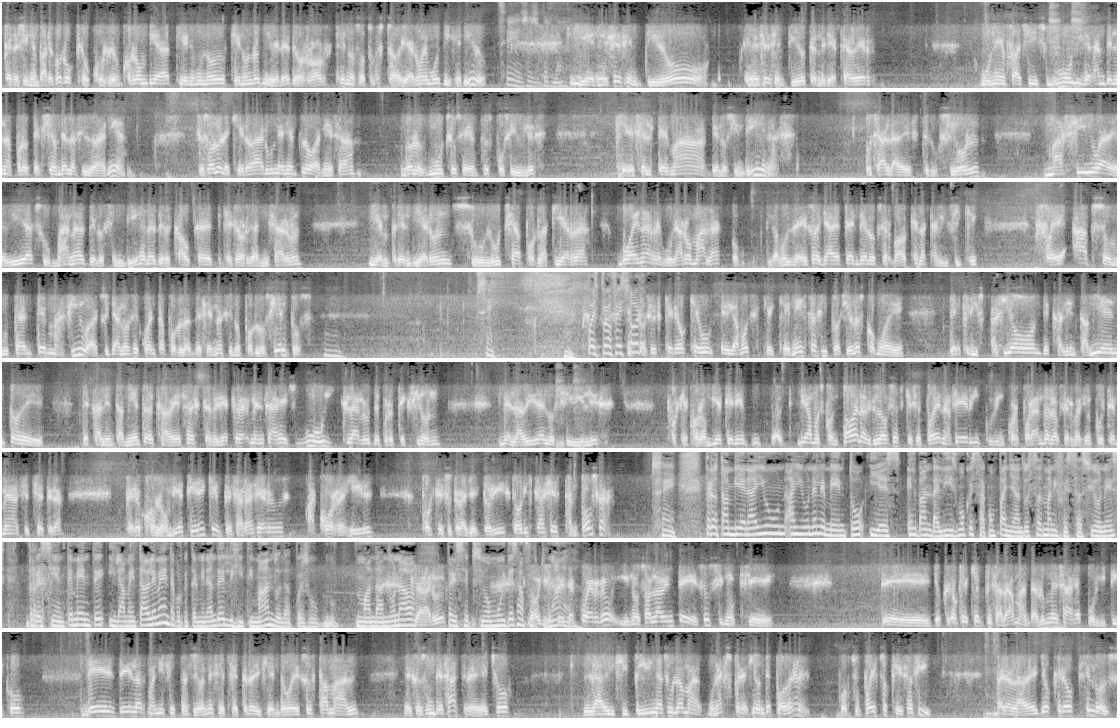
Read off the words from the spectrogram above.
pero sin embargo lo que ocurrió en Colombia tiene unos, tiene unos niveles de horror que nosotros todavía no hemos digerido. Sí, eso es verdad. Y en ese sentido, en ese sentido tendría que haber un énfasis muy grande en la protección de la ciudadanía. Yo solo le quiero dar un ejemplo, Vanessa, uno de los muchos ejemplos posibles, que es el tema de los indígenas. O sea, la destrucción masiva de vidas humanas de los indígenas del Cauca que se organizaron y emprendieron su lucha por la tierra, buena, regular o mala, digamos, eso ya depende del observador que la califique, fue absolutamente masiva. Eso ya no se cuenta por las decenas, sino por los cientos. Mm. Sí. Pues profesor, Entonces creo que, que digamos que, que en estas situaciones como de, de crispación, de calentamiento, de, de calentamiento de cabezas, tendría que haber mensajes muy claros de protección de la vida de los civiles, porque Colombia tiene, digamos, con todas las glosas que se pueden hacer, incorporando la observación que usted me hace, etcétera, pero Colombia tiene que empezar a hacer, a corregir, porque su trayectoria histórica es espantosa. Sí, pero también hay un hay un elemento y es el vandalismo que está acompañando estas manifestaciones recientemente y lamentablemente porque terminan deslegitimándola, pues o- mandando una Claro. percepción muy No, yo estoy de desafortunada. acuerdo y no solamente eso, sino que eh, yo creo que hay que empezar a mandar un mensaje político desde las manifestaciones, etcétera, diciendo eso está mal, eso es un desastre. De hecho, la disciplina es una, una expresión de poder, por supuesto que es así, pero a la vez yo creo que los,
